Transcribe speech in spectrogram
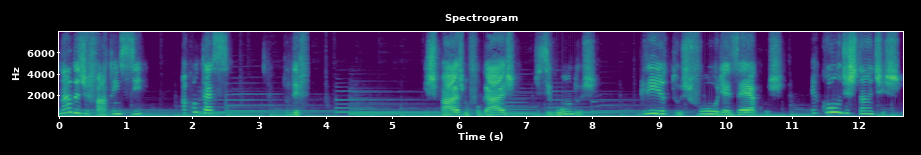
nada de fato em si acontece. Tudo é espasmo fugaz de segundos, gritos, fúrias, ecos, ecoam distantes,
